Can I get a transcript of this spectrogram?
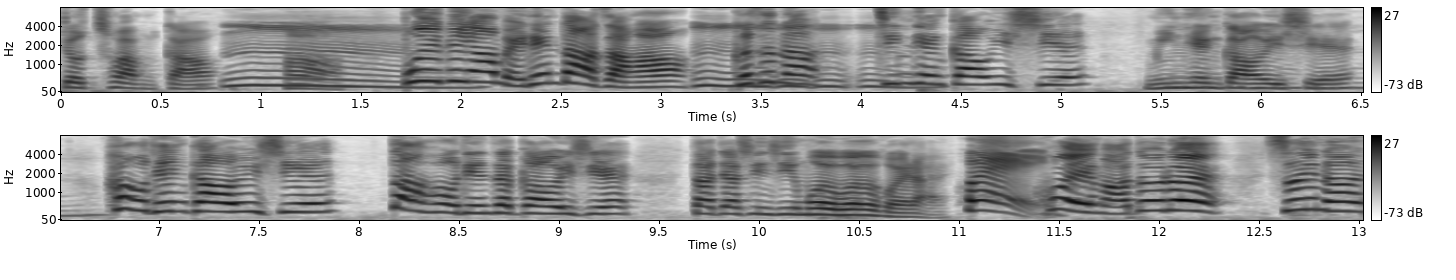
就创高，嗯哦不一定要每天大涨哦。嗯可是呢，今天高一些，明天高一些，后天高一些，大后天再高一些，大家信心会不会回来？会会嘛，对不对？所以呢，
